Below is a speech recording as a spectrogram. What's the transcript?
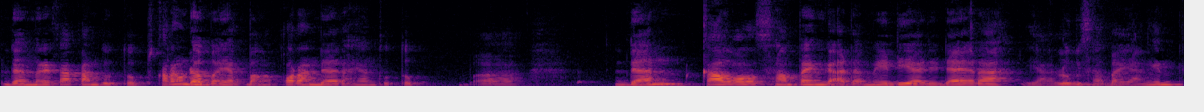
dan mereka akan tutup. Sekarang udah banyak banget koran daerah yang tutup. Eh, dan kalau sampai nggak ada media di daerah, ya lu bisa bayangin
